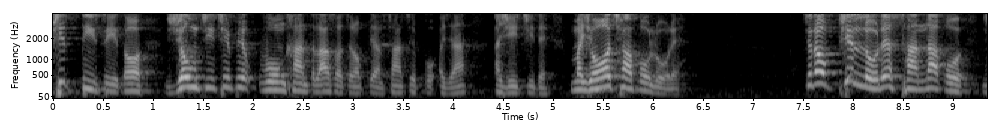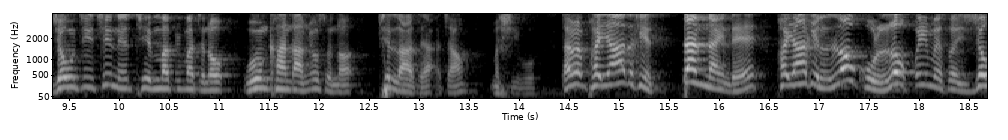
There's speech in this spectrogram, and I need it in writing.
ဖြစ်တည်စေသောယုံကြည်ခြင်းဖြစ်ဝန်ခံတလားဆိုတော့ကျွန်တော်ပြန်ဆန်းစစ်ဖို့အရန်အရေးကြီးတယ်မရောချဖို့လိုတယ် ကျွန်တော်ဖြစ်လို့တဲ့ဆန္ဒကိုယုံကြည်ခြင်းနဲ့ထင်မှတ်ပြီးမှကျွန်တော်ဝန်ခံတာမျိုးဆိုတော့ဖြစ်လာစရာအကြောင်းမရှိဘူးဒါပေမဲ့ဖယားသခင်တတ်နိုင်တယ်ဖယားခင်လောက်ကိုလောက်ပေးမယ်ဆိုရင်ယုံ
